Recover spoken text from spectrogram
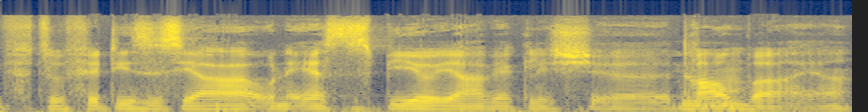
für dieses Jahr und erstes Bio-Jahr wirklich äh, Traum mhm. war, ja.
